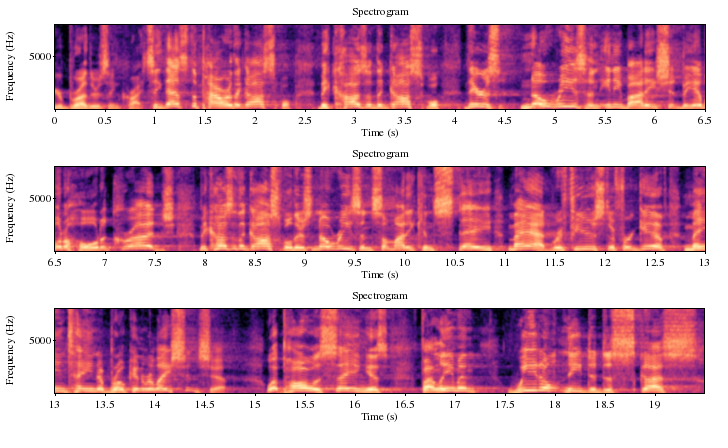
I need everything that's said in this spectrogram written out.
your brothers in Christ. See, that's the power of the gospel. Because of the gospel, there's no reason anybody should be able to hold a grudge. Because of the gospel, there's no reason somebody can stay mad, refuse to forgive, maintain a broken relationship. What Paul is saying is, Philemon, we don't need to discuss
